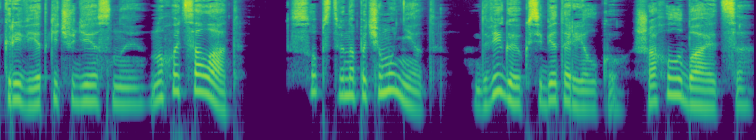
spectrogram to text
креветки чудесные, ну хоть салат. Собственно, почему нет? Двигаю к себе тарелку. Шах улыбается,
